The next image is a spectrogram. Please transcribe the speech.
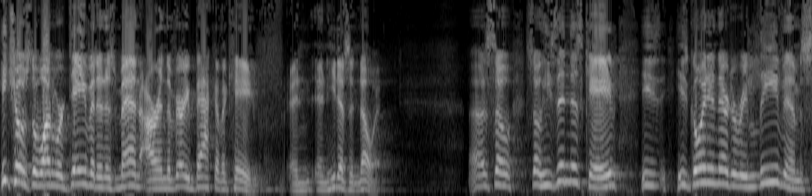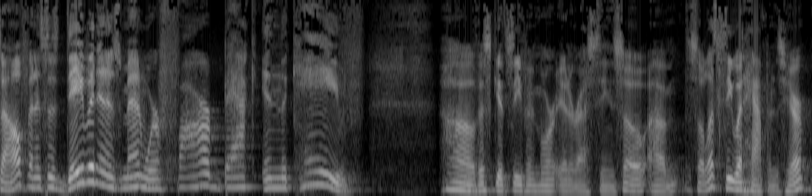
He chose the one where David and his men are in the very back of the cave. and, and he doesn't know it. Uh, so, so he's in this cave. He's, he's going in there to relieve himself. And it says David and his men were far back in the cave. Oh, this gets even more interesting. So, um, so let's see what happens here.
